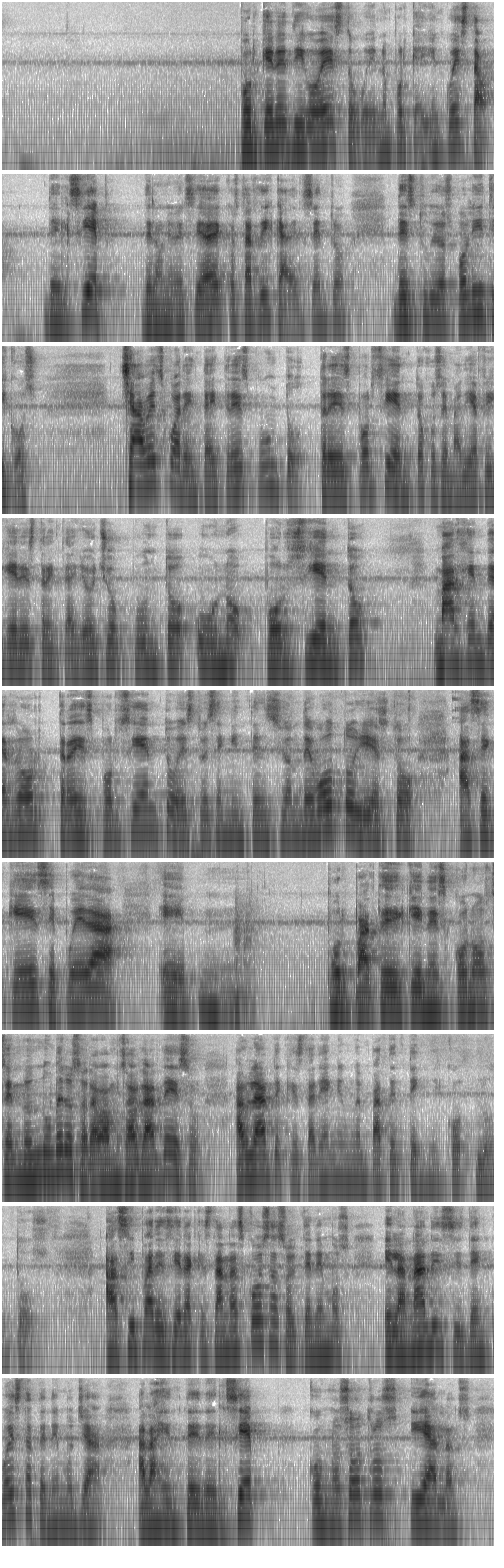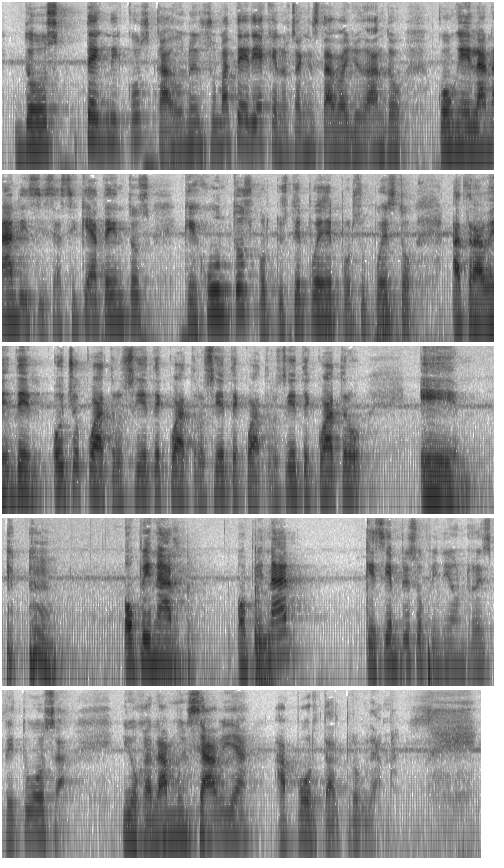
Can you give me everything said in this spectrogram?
¿Por qué les digo esto? Bueno, porque hay encuesta del CIEP, de la Universidad de Costa Rica, del Centro de Estudios Políticos. Chávez 43.3%, José María Figueres 38.1%, margen de error 3%, esto es en intención de voto y esto hace que se pueda, eh, mm, por parte de quienes conocen los números, ahora vamos a hablar de eso, hablar de que estarían en un empate técnico los dos. Así pareciera que están las cosas. Hoy tenemos el análisis de encuesta, tenemos ya a la gente del CIEP con nosotros y a los dos técnicos, cada uno en su materia, que nos han estado ayudando con el análisis. Así que atentos que juntos, porque usted puede, por supuesto, a través del 84747474, eh, opinar, opinar, que siempre es opinión respetuosa y ojalá muy sabia, aporta al programa.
